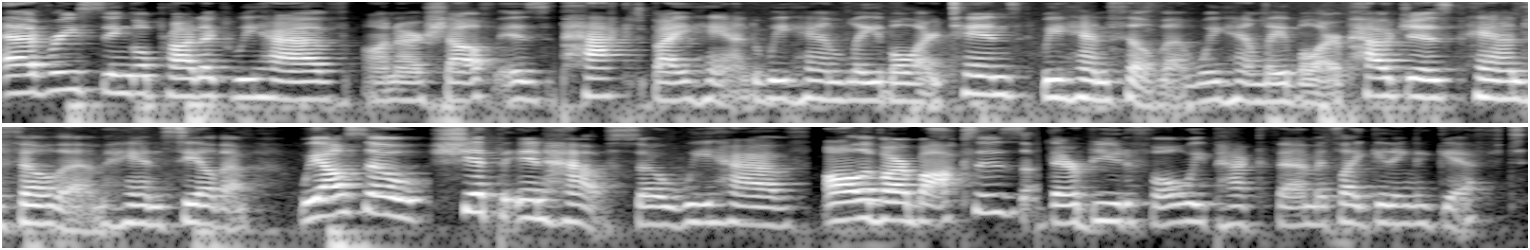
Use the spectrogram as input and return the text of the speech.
Every single product we have on our shelf is packed by hand. We hand label our tins, we hand fill them, we hand label our pouches, hand fill them, hand seal them. We also ship in house. So we have all of our boxes. They're beautiful. We pack them. It's like getting a gift.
